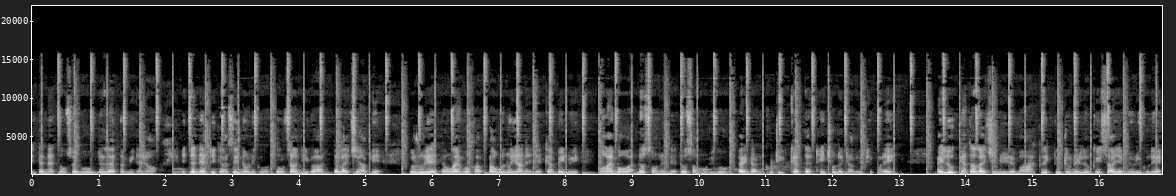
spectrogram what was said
internet သုံးစွဲဖို့လက်လက်မှတ်မိနိုင်အောင် internet data ဈေးနှုန်းတွေကိုသုံးဆနီးပါးတက်လိုက်ခြင်းအပြင်လူမှုရဲ့ online ပေါ်ကပါဝင်လို့ရနိုင်တဲ့ campaign တွေ online ပေါ်ကလှုပ်ဆောင်နေတဲ့လှုပ်ဆောင်မှုတွေကိုတိုင်းတာတစ်ခုထိကတ်သက်ထိန်းချုပ်လိုက်တာပဲဖြစ်ပါတယ်။ အဲ့လိုကန့်သက်လိုက်ခြင်းတွေထဲမှာ click to donate လို့ကိစ္စရမျိုးတွေကိုလည်း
